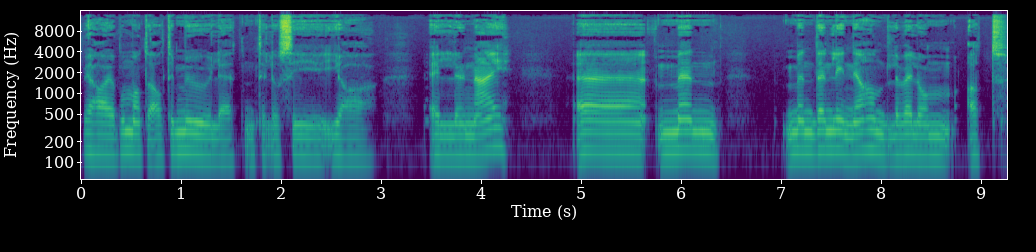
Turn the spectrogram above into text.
Vi har jo på en måte alltid muligheten til å si ja eller nei. Uh, men, men, den linja handler vel om at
